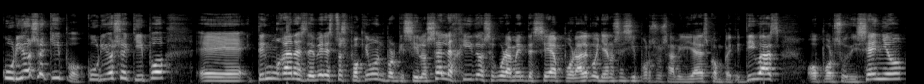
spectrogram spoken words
Curioso equipo, curioso equipo, eh, tengo ganas de ver estos Pokémon porque si los ha elegido seguramente sea por algo, ya no sé si por sus habilidades competitivas o por su diseño...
